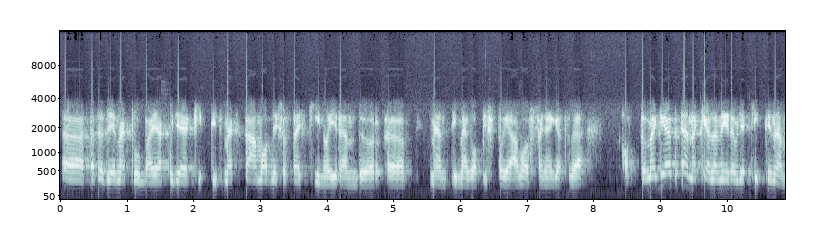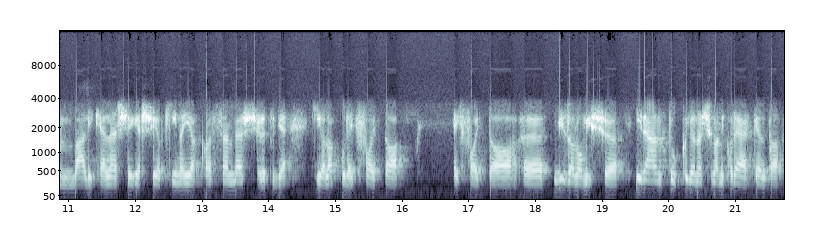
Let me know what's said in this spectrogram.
tehát ezért megpróbálják ugye Kittit megtámadni, és aztán egy kínai rendőr menti meg a pisztolyával fenyegetve a tömeget. Ennek ellenére ugye Kitty nem válik ellenségessé a kínaiakkal szemben, sőt ugye kialakul egyfajta egyfajta uh, bizalom is irántuk, különösen amikor elkezd a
